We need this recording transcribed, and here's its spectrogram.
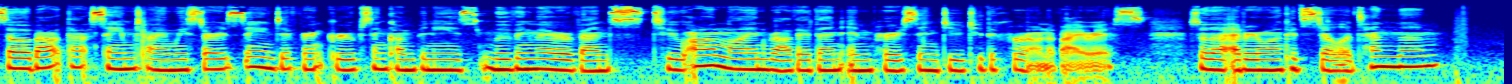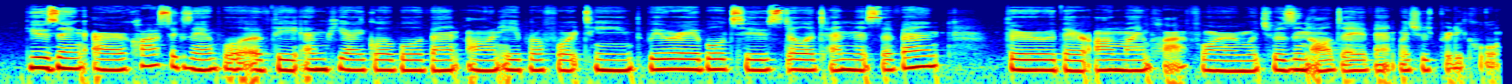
So, about that same time, we started seeing different groups and companies moving their events to online rather than in person due to the coronavirus, so that everyone could still attend them. Using our class example of the MPI Global event on April 14th, we were able to still attend this event through their online platform, which was an all day event, which was pretty cool.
